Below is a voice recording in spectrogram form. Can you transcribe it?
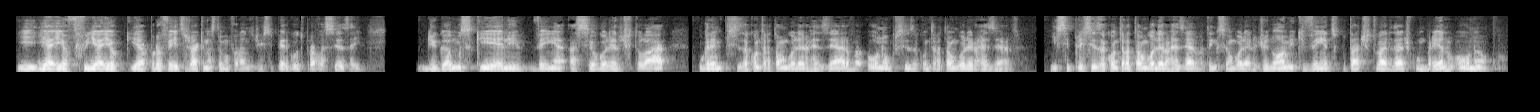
E, e, aí eu, e aí eu e aproveito, já que nós estamos falando disso, e pergunto para vocês aí. Digamos que ele venha a ser o goleiro titular, o Grêmio precisa contratar um goleiro reserva ou não precisa contratar um goleiro reserva? E se precisa contratar um goleiro reserva, tem que ser um goleiro de nome que venha disputar a titularidade com o Breno ou não?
